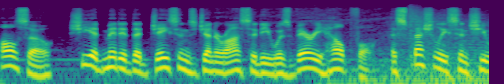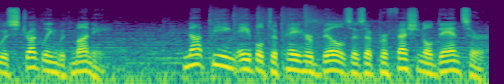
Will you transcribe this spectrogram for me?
Also, she admitted that Jason's generosity was very helpful, especially since she was struggling with money. Not being able to pay her bills as a professional dancer,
